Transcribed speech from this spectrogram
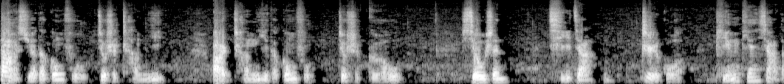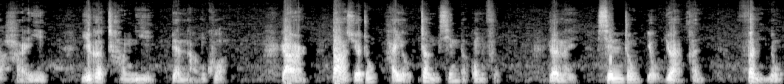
大学的功夫就是诚意，而诚意的功夫就是格物、修身、齐家、治国、平天下的含义，一个诚意便囊括。然而，大学中还有正心的功夫，认为心中有怨恨、愤怒、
